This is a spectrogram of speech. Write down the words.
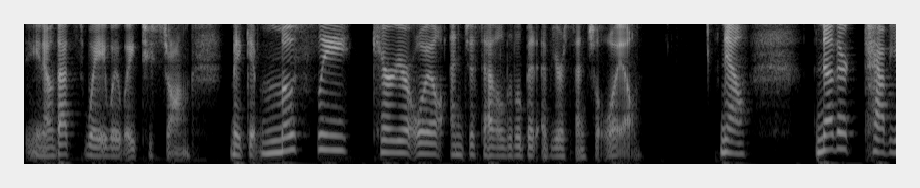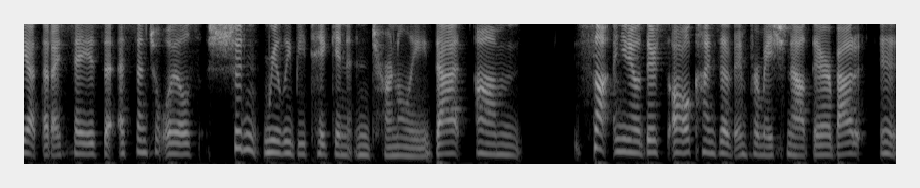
You know, that's way, way, way too strong. Make it mostly carrier oil and just add a little bit of your essential oil. Now, Another caveat that I say is that essential oils shouldn't really be taken internally. That um, so, you know, there's all kinds of information out there about, eh,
